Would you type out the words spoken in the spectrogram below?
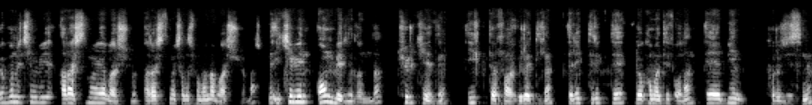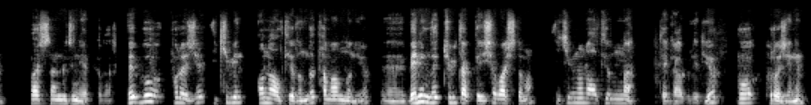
Ve bunun için bir araştırmaya başlıyor, araştırma çalışmalarına başlıyorlar. Ve 2011 yılında Türkiye'de ilk defa üretilen elektrikli lokomotif olan E1000 projesini başlangıcını yapıyorlar. Ve bu proje 2016 yılında tamamlanıyor. Ee, benim de TÜBİTAK'ta işe başlamam 2016 yılına tekabül ediyor. Bu projenin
